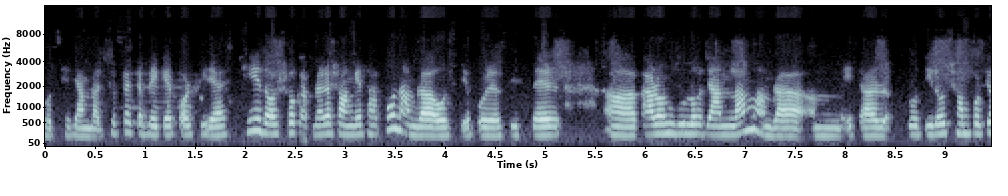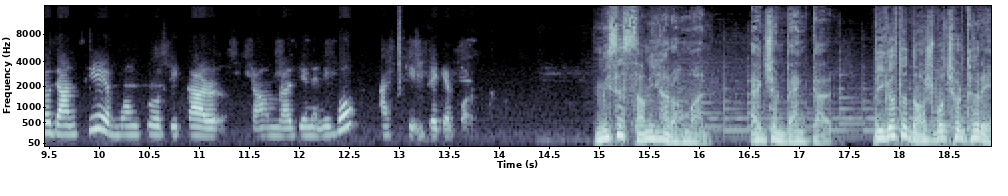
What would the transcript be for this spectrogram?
হচ্ছে যে আমরা ছোট্ট একটা ব্রেকের পর ফিরে আসছি। দর্শক আপনারা সঙ্গে থাকুন। আমরা osteoporosis এর কারণগুলো জানলাম। আমরা এটার প্রতিরোধ সম্পর্কেও জানছি এবং প্রতিকারটা আমরা জেনে নিব। আসছি ব্রেকের পর। মিসেস সামিহা রহমান, একজন ব্যাংকার বিগত দশ বছর ধরে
